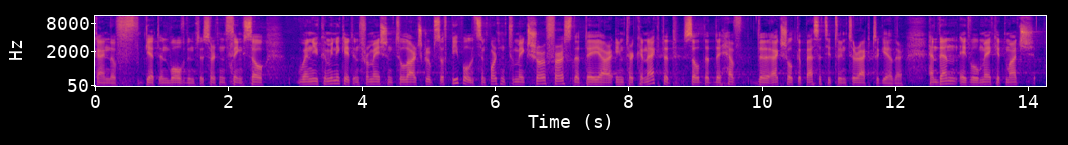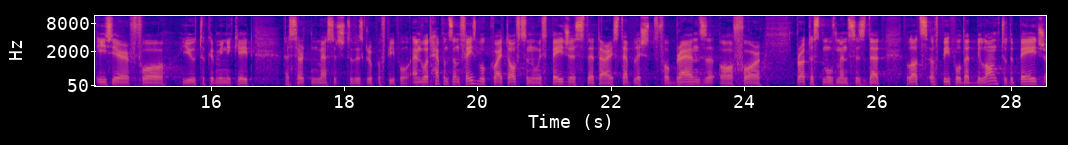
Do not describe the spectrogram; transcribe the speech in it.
kind of get involved into certain things. So when you communicate information to large groups of people, it's important to make sure first that they are interconnected so that they have the actual capacity to interact together. And then it will make it much easier for you to communicate a certain message to this group of people. And what happens on Facebook quite often with pages that are established for brands or for protest movements is that lots of people that belong to the page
